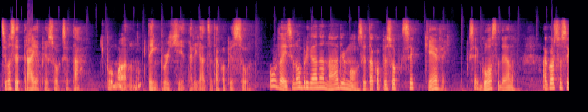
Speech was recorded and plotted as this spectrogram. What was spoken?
se você trai a pessoa que você tá, tipo, mano, não tem porquê, tá ligado? Você tá com a pessoa. Ô, velho, você não é obrigado a nada, irmão. Você tá com a pessoa porque você quer, velho. Porque você gosta dela. Agora, se você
